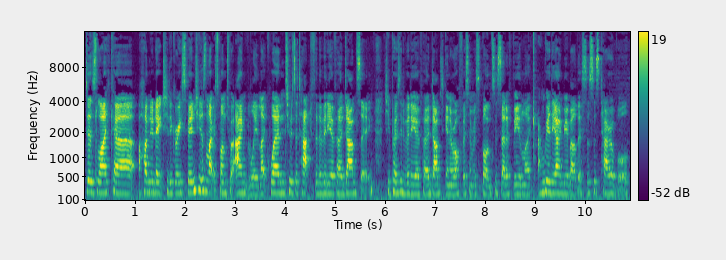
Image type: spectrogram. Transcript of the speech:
does like a 180 degree spin. She doesn't like respond to it angrily. Like when she was attacked for the video of her dancing, she posted a video of her dancing in her office in response instead of being like, "I'm really angry about this. This is terrible."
